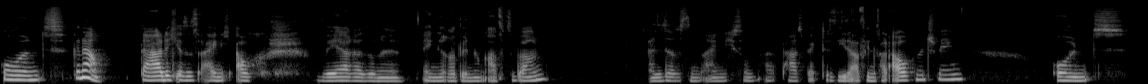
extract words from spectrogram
Und genau, dadurch ist es eigentlich auch schwerer, so eine engere Bindung aufzubauen. Also das sind eigentlich so ein paar Aspekte, die da auf jeden Fall auch mitschwingen. Und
